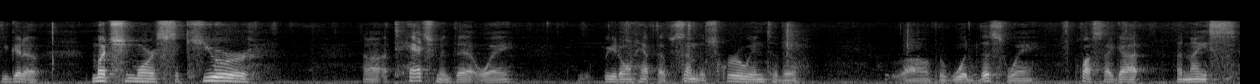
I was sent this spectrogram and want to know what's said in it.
you get a much more secure uh, attachment that way you don't have to send the screw into the uh, the wood this way. Plus I got a nice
